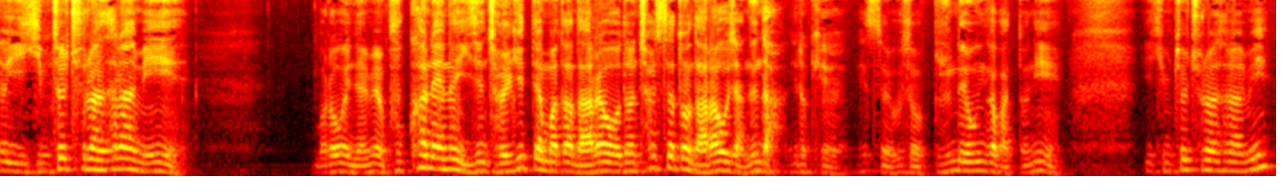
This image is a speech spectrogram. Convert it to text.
이 김철추라는 사람이 뭐라고 했냐면 북한에는 이젠 절기 때마다 날아오던 철새도 날아오지 않는다 이렇게 했어요. 그래서 무슨 내용인가 봤더니 이 김철추라는 사람이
